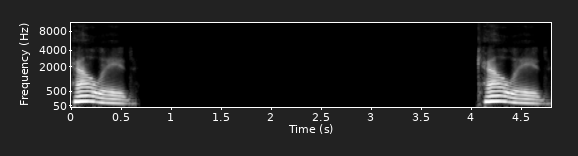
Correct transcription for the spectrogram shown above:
Calaid Calaid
